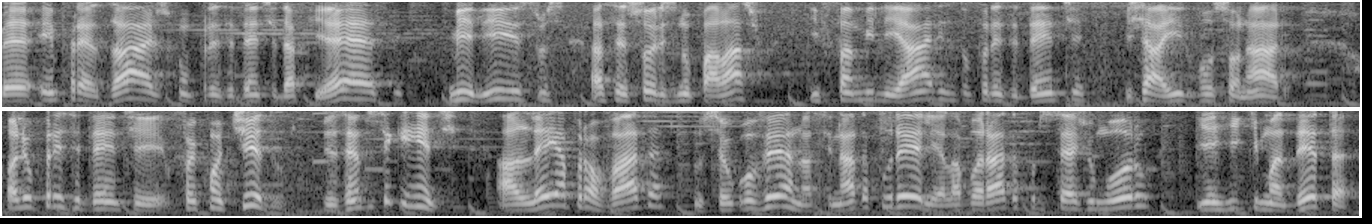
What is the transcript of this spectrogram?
eh, empresários com o presidente da Fiesp, ministros, assessores no Palácio e familiares do presidente Jair Bolsonaro. Olha, o presidente foi contido dizendo o seguinte: a lei aprovada no seu governo, assinada por ele, elaborada por Sérgio Moro e Henrique Mandetta,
